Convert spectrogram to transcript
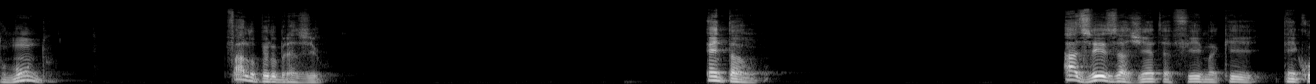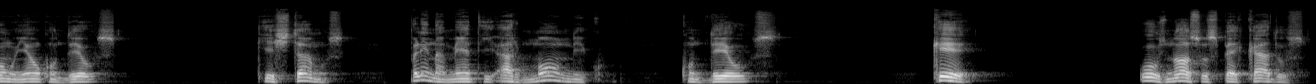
no mundo, falo pelo Brasil. Então, às vezes a gente afirma que tem comunhão com Deus, que estamos plenamente harmônicos com Deus, que os nossos pecados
